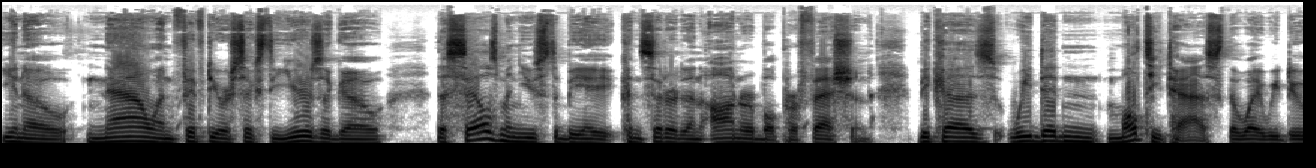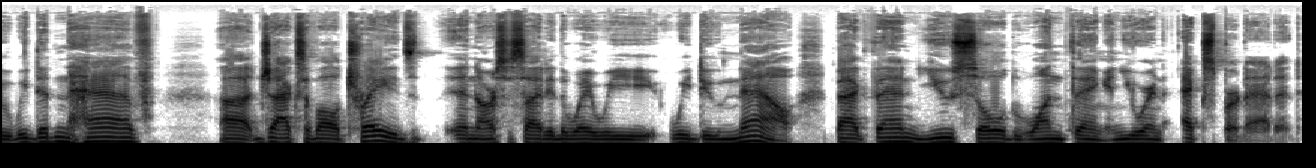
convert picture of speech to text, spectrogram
you know now and 50 or 60 years ago, the salesman used to be considered an honorable profession because we didn't multitask the way we do. We didn't have uh, jacks of all trades in our society the way we we do now. Back then, you sold one thing and you were an expert at it.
